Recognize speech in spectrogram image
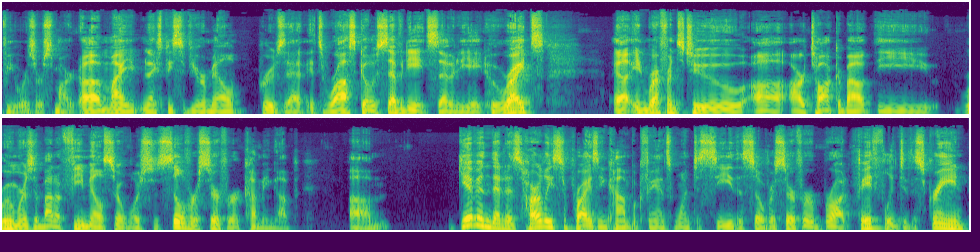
viewers are smart. Uh, my next piece of viewer mail proves that it's Roscoe seventy eight seventy eight who writes uh, in reference to uh, our talk about the rumors about a female silver, silver surfer coming up. Um, given that it's hardly surprising comic book fans want to see the silver surfer brought faithfully to the screen,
